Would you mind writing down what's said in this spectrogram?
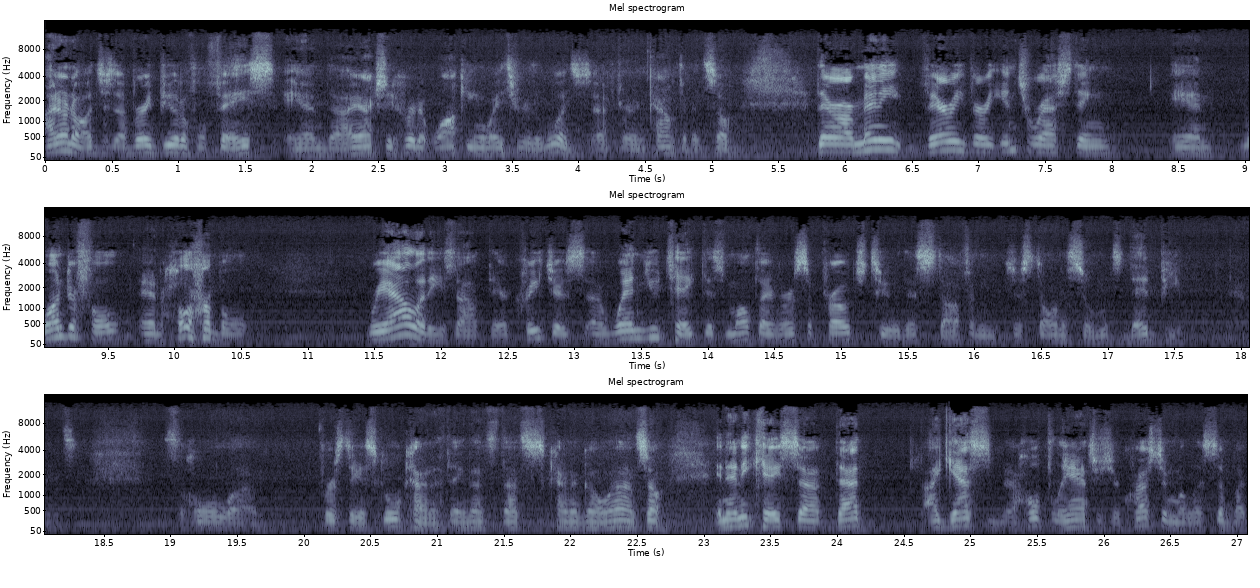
I don't know, just a very beautiful face, and I actually heard it walking away through the woods after I encountered it. So there are many very, very interesting and wonderful and horrible realities out there, creatures, uh, when you take this multiverse approach to this stuff and just don't assume it's dead people. It's, it's the whole uh, first day of school kind of thing. That's that's kind of going on. So, in any case, uh, that I guess hopefully answers your question, Melissa. But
